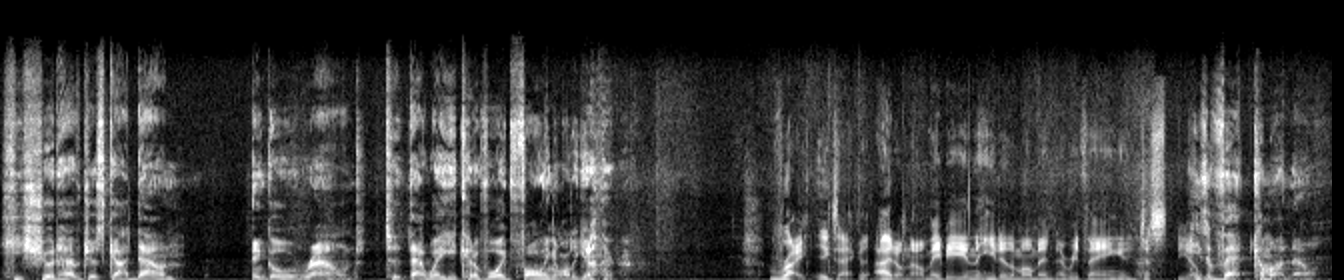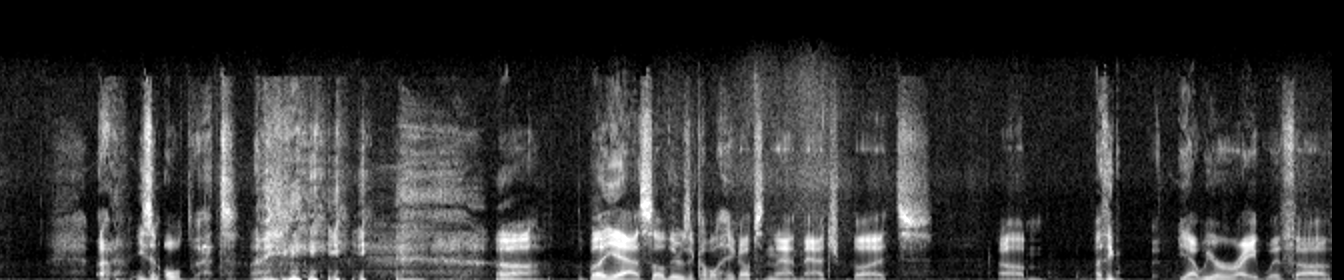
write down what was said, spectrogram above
he should have just got down and go around to that way he could avoid falling altogether. right, exactly. I don't know, maybe in the heat of the moment and everything, it just you know, He's a vet. Come on now. he's an old vet. I mean, uh, but yeah, so there's a couple hiccups in that match, but um, I think yeah, we were right with uh,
